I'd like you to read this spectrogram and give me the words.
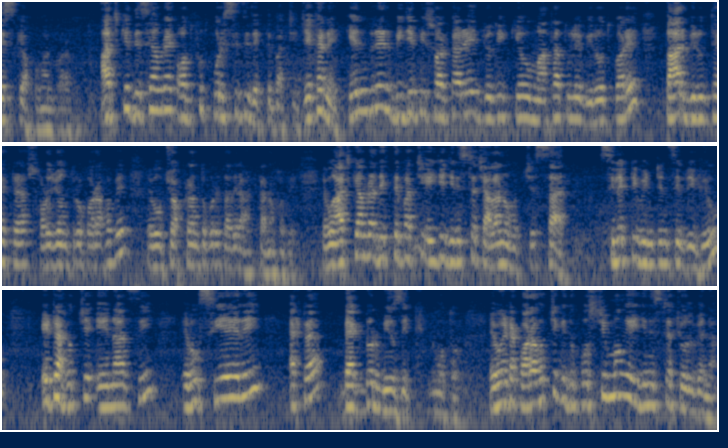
দেশকে অপমান করা হচ্ছে। আজকে দেশে আমরা এক অদ্ভুত পরিস্থিতি দেখতে পাচ্ছি, যেখানে কেন্দ্রের বিজেপি সরকারে যদি কেউ মাথা তুলে বিরোধ করে, তার বিরুদ্ধে একটা ষড়যন্ত্র করা হবে এবং চক্রান্ত করে তাদের আটকানো হবে। এবং আজকে আমরা দেখতে পাচ্ছি, এই যে জিনিসটা চালানো হচ্ছে, স্যার, সিলেক্টিভ ইন্টেন্সিভ রিভিউ, এটা হচ্ছে এনআরসি এবং সিএরই একটা ব্যাকডোর মিউজিক মতো। এবং এটা করা হচ্ছে কিন্তু পশ্চিমবঙ্গে এই জিনিসটা চলবে না।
